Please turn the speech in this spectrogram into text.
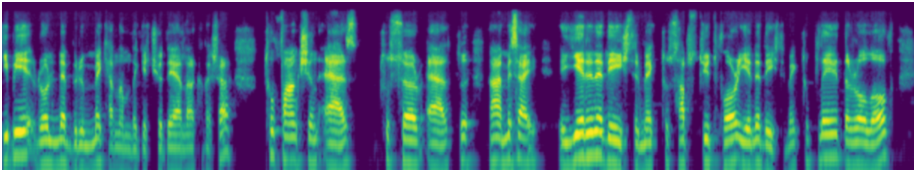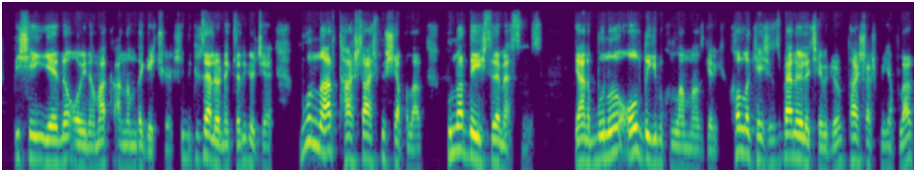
gibi rolüne bürünmek anlamında geçiyor değerli arkadaşlar. To function as, to serve as, to, ha, mesela e, yerine değiştirmek, to substitute for yerine değiştirmek, to play the role of bir şeyin yerine oynamak anlamında geçiyor. Şimdi güzel örnekleri göreceğiz. Bunlar taşlaşmış yapılar. Bunlar değiştiremezsiniz. Yani bunu olduğu gibi kullanmanız gerekiyor. Collocations ben öyle çeviriyorum. Taşlaşmış yapılar.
